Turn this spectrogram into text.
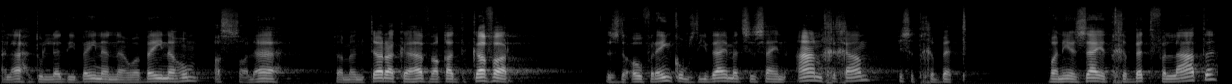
al-ahdu alladhi baynana wa baynahum as-salah, faman tarakaha faqad kafar. Dus de overeenkomst die wij met ze zijn aangegaan, is het gebed. Wanneer zij het gebed verlaten,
